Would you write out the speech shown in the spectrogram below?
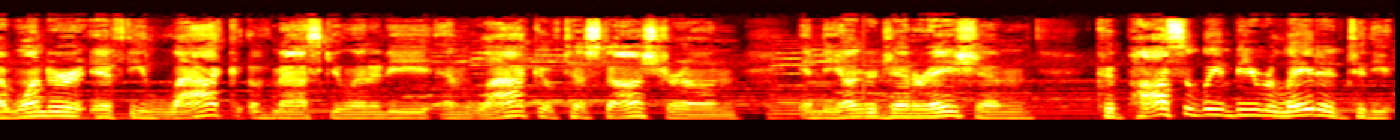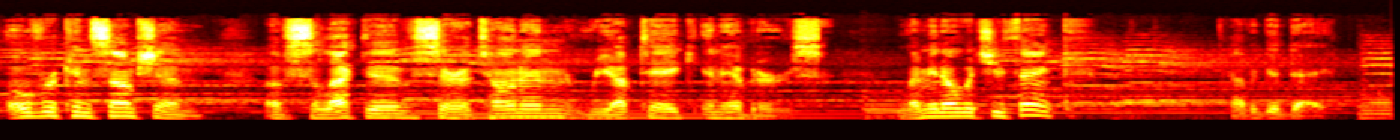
I wonder if the lack of masculinity and lack of testosterone in the younger generation could possibly be related to the overconsumption of selective serotonin reuptake inhibitors. Let me know what you think. Have a good day.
